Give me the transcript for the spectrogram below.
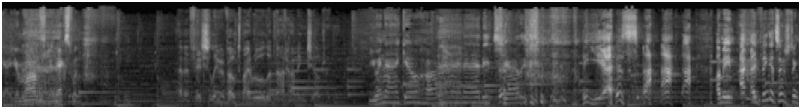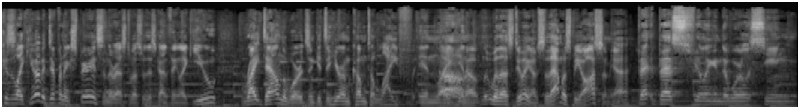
Yeah, your mom's in the next one. I've officially revoked my rule of not harming children. You and I go hard at each other. yes. I mean, I, I think it's interesting because like you have a different experience than the rest of us with this kind of thing. Like you write down the words and get to hear them come to life in like you know with us doing them. So that must be awesome, yeah. Be- best feeling in the world is seeing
